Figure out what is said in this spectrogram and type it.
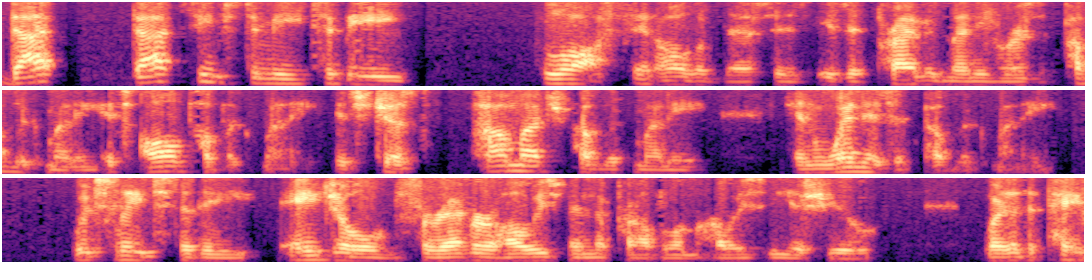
that that seems to me to be lost in all of this is is it private money or is it public money? It's all public money. It's just how much public money and when is it public money, which leads to the age old, forever, always been the problem, always the issue. What are the pay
